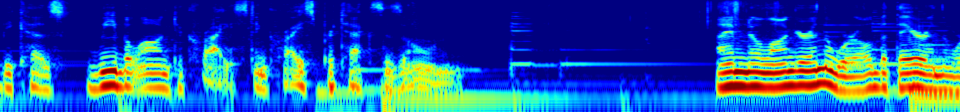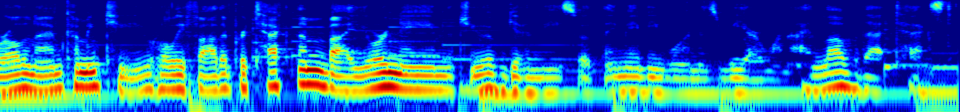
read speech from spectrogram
because we belong to Christ and Christ protects his own. I am no longer in the world, but they are in the world, and I am coming to you. Holy Father, protect them by your name that you have given me, so that they may be one as we are one. I love that text.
